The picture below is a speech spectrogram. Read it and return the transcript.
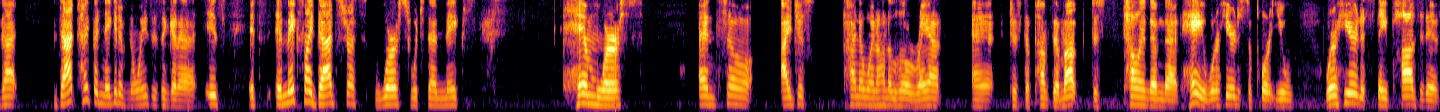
that that type of negative noise isn't gonna it's it's it makes my dad stress worse, which then makes him worse, And so I just kind of went on a little rant and just to pump them up, just telling them that, hey, we're here to support you. We're here to stay positive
